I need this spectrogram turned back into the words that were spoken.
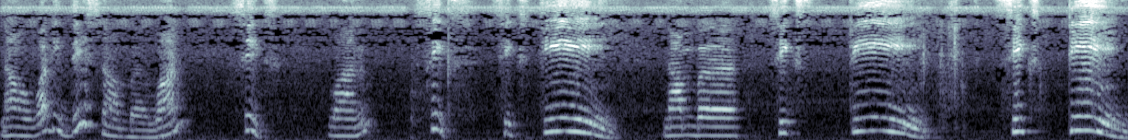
Now what is this number? 1, 6. 1, 6. 16. Number 16. 16.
